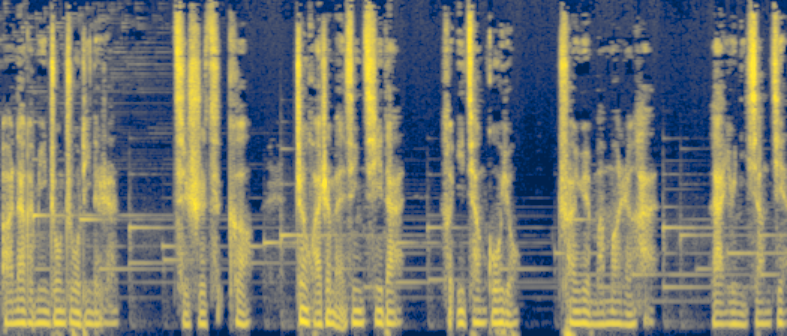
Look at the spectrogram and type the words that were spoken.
而那个命中注定的人，此时此刻正怀着满心期待和一腔孤勇，穿越茫茫人海，来与你相见。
